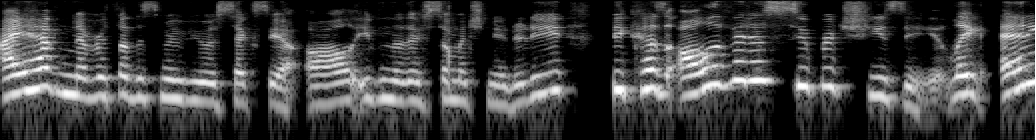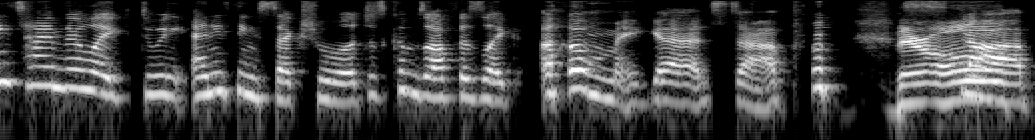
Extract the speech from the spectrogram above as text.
I have never thought this movie was sexy at all, even though there's so much nudity, because all of it is super cheesy. Like, anytime they're like doing anything sexual, it just comes off as like, oh my god, stop. They're all Stop.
